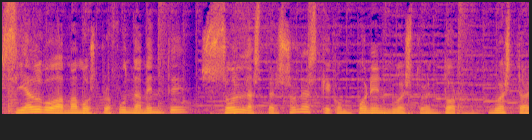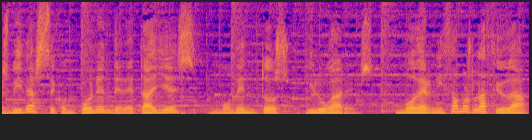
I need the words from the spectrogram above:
Si algo amamos profundamente, son las personas que componen nuestro entorno. Nuestras vidas se componen de detalles, momentos y lugares. Modernizamos la ciudad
